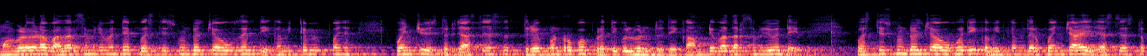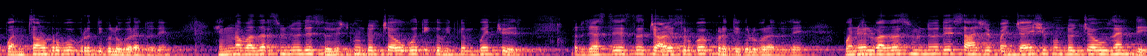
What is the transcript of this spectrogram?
मंगळवेढा बाजार समितीमध्ये पस्तीस क्विंटलची आवक झाली कमीत कमी पं पंचवीस तर जास्तीत जास्त त्रेपन्न रुपये प्रतिकूलपर्यंत होते. कामटे बाजार समितीमध्ये पस्तीस क्विंटलची आवक होती. कमीत कमी दर पंचेचाळीस जास्तीत जास्त पंचावन्न रुपये प्रतिकिलोपर्यंत होते. हिंगणा बाजार समितीमध्ये सव्वीस क्विंटलची आवक होती. कमीत कमी पंचवीस तर जास्तीत जास्त चाळीस रुपये प्रतिकिलोपर्यंत होते. पनवेल बाजार समितीमध्ये सहाशे पंच्याऐंशी क्विंटलची आवक झाली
